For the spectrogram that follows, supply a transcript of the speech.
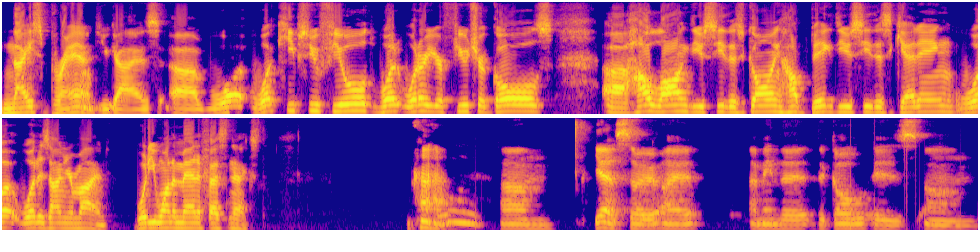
nice brand you guys. Uh, what what keeps you fueled? What what are your future goals? Uh, how long do you see this going? How big do you see this getting? What what is on your mind? What do you want to manifest next? Um, yeah, so I, I mean the the goal is, um,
